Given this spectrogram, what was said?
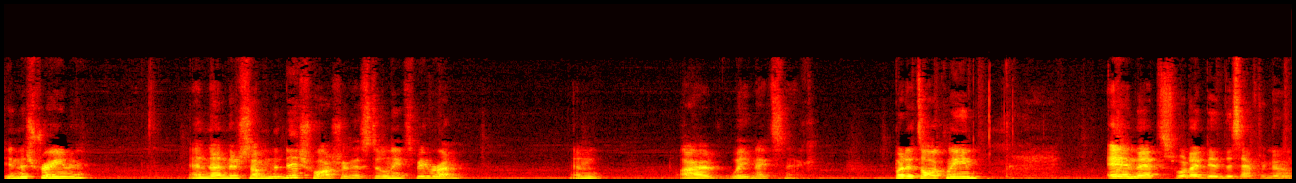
in the strainer. And then there's some in the dishwasher that still needs to be run. And our late night snack. But it's all clean. And that's what I did this afternoon.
